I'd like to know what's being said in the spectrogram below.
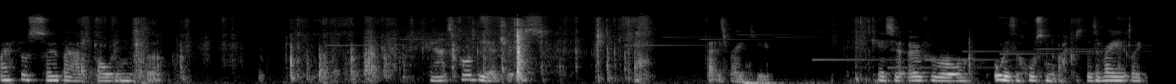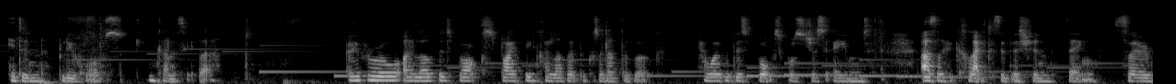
I feel so bad folding the book. Okay, let's fold the edges. That is very cute. Okay, so overall, oh, there's a horse in the back. There's a very like hidden blue horse. You can kind of see it there. Overall, I love this box, but I think I love it because I love the book. However, this box was just aimed as like a collector's edition thing. So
